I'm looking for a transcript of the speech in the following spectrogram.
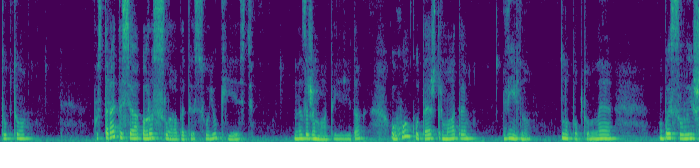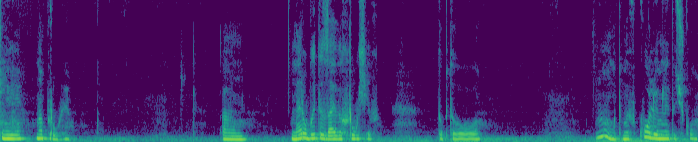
Тобто постарайтеся розслабити свою кисть, не зажимати її, так? Голку теж тримати вільно, ну, тобто не без лишньої напруги. Ем, Не робити зайвих рухів. Тобто, ну, от ми вколюємо ниточку,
